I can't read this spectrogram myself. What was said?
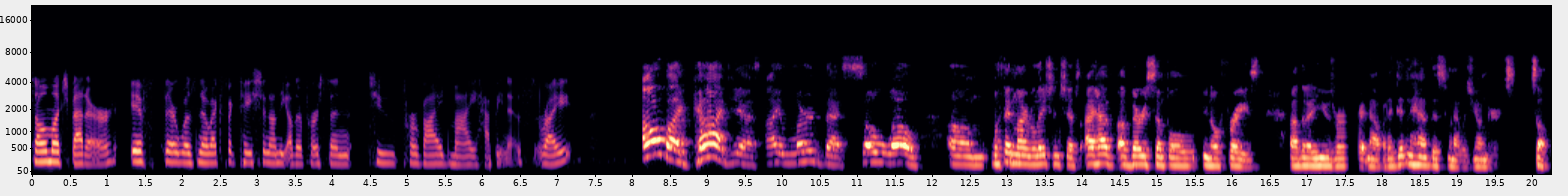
so much better if there was no expectation on the other person to provide my happiness right Oh my God, yes. I learned that so well um, within my relationships. I have a very simple, you know, phrase uh, that I use right, right now, but I didn't have this when I was younger. So,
